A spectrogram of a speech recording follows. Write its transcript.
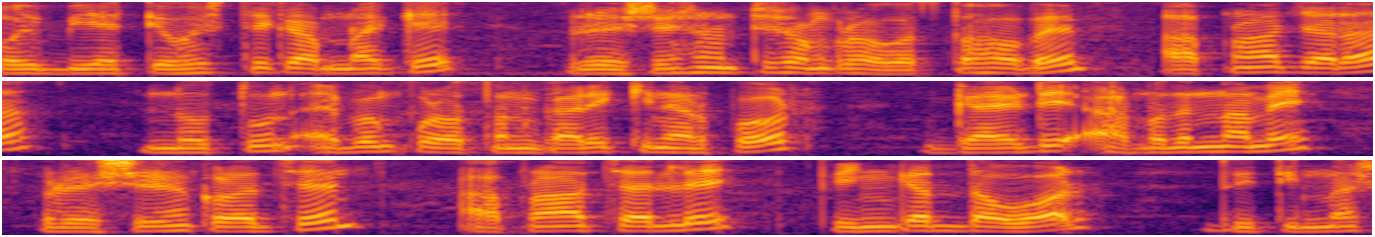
ওই বিআরটি অফিস থেকে আপনাকে রেজিস্ট্রেশনটি সংগ্রহ করতে হবে। আপনারা যারা নতুন এবং পুরাতন গাড়ি কেনার পর গাড়িটি আপনাদের নামে রেজিস্ট্রেশন করেছেন, আপনারা চাইলে ফিঙ্গার দেওয়ার দুই তিন মাস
